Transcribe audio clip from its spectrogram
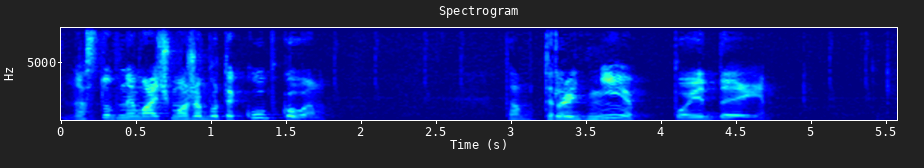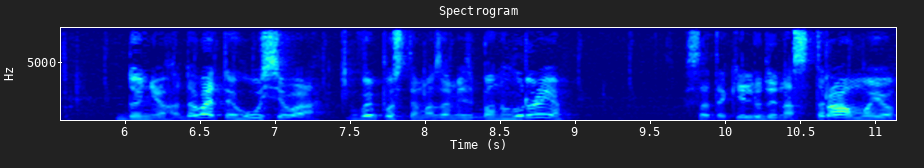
Наступний матч може бути кубковим. Там три дні, по ідеї. До нього. Давайте Гусєва випустимо замість Бангури. Все-таки людина з травмою.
